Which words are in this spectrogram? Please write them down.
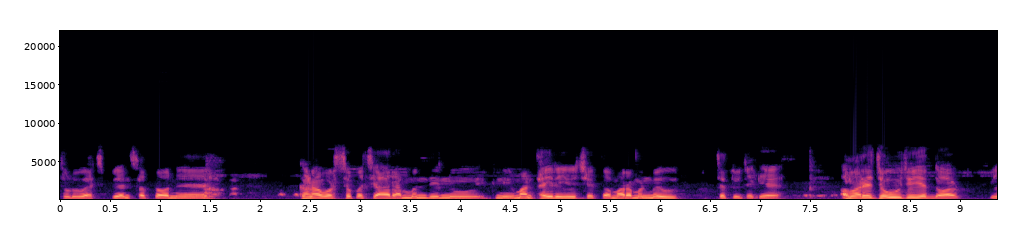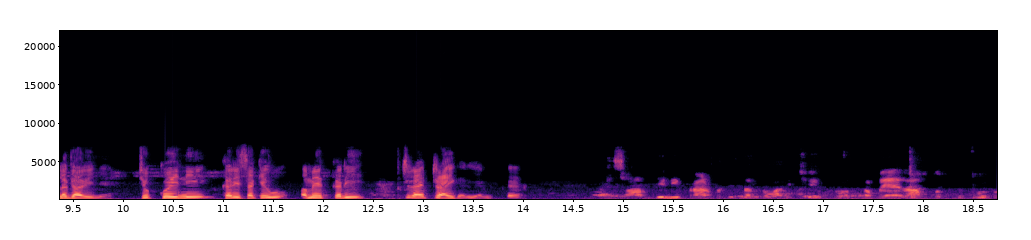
થોડું એક્સપિરિયન્સ હતો અને ઘણા વર્ષો પછી આ રામ મંદિરનું એક નિર્માણ થઈ રહ્યું છે, તો અમારા મનમાં એવું થતું છે કે અમારે જવું જોઈએ દોડ લગાવીને. જો કોઈ નહીં કરી શકે એવું અમે કરી ટ્રાય ટ્રાય કરીએ એમ. રામજીની પ્રાણ પ્રતિષ્ઠા થવાની છે. તો તમે રામ ભક્ત છો તો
